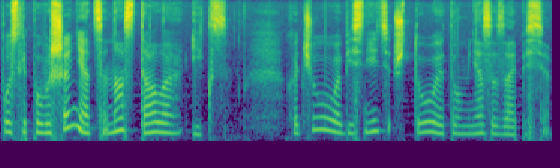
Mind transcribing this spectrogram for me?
После повышения цена стала x. Хочу объяснить, что это у меня за записи.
